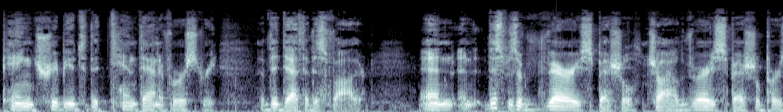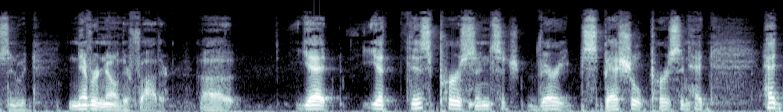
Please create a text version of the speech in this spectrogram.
paying tribute to the 10th anniversary of the death of his father. And, and this was a very special child, a very special person who had never known their father. Uh, yet, yet this person, such a very special person, had had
